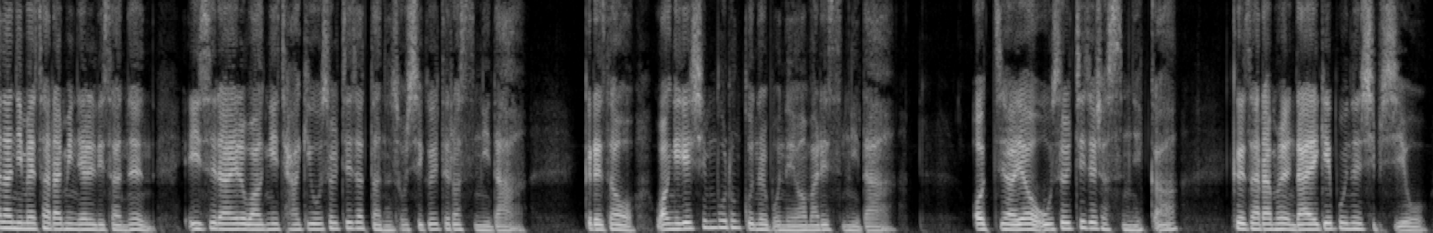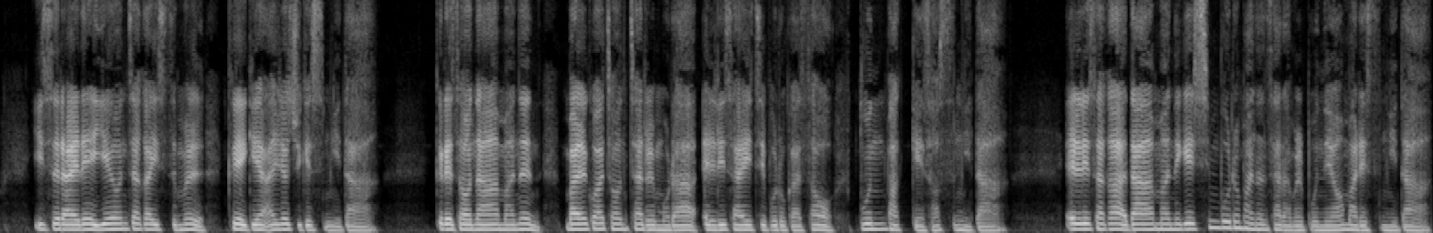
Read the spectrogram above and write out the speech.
하나님의 사람인 엘리사는 이스라엘 왕이 자기 옷을 찢었다는 소식을 들었습니다. 그래서 왕에게 심부름꾼을 보내어 말했습니다. 어찌하여 옷을 찢으셨습니까? 그 사람을 나에게 보내십시오. 이스라엘에 예언자가 있음을 그에게 알려주겠습니다. 그래서 나아만은 말과 전차를 몰아 엘리사의 집으로 가서 문 밖에 섰습니다. 엘리사가 나아만에게 심부름하는 사람을 보내어 말했습니다.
